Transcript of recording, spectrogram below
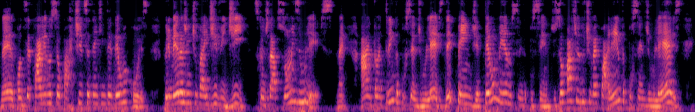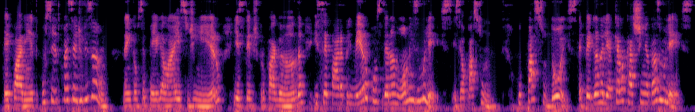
Né? Quando você está ali no seu partido, você tem que entender uma coisa. Primeiro, a gente vai dividir os candidatos homens e mulheres. Né? Ah, então é 30% de mulheres? Depende, é pelo menos 30%. Se o seu partido tiver 40% de mulheres, é 40% que vai ser divisão. Né? Então você pega lá esse dinheiro e esse tempo de propaganda e separa primeiro considerando homens e mulheres. Esse é o passo 1. Um. O passo 2 é pegando ali aquela caixinha das mulheres.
